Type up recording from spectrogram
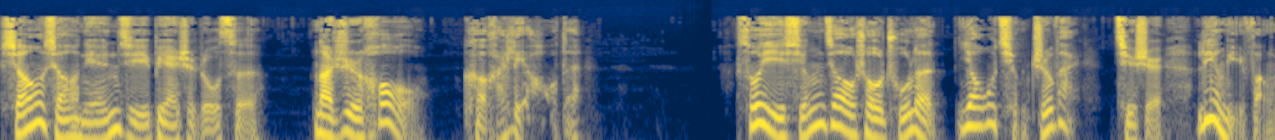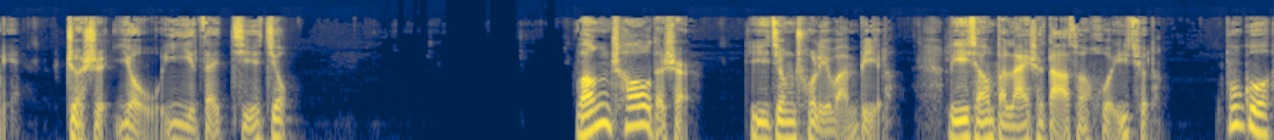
小小年纪便是如此。那日后可还了得？所以邢教授除了邀请之外，其实另一方面，这是有意在结交。王超的事儿已经处理完毕了，李想本来是打算回去了，不过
